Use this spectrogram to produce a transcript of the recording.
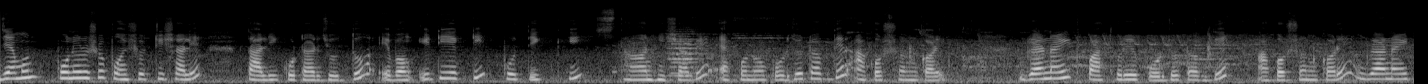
যেমন পনেরোশো পঁয়ষট্টি সালে তালিকোটার যুদ্ধ এবং এটি একটি প্রতীকী স্থান হিসাবে এখনও পর্যটকদের আকর্ষণ করে। গ্রানাইট পাথরের পর্যটকদের আকর্ষণ করে। গ্রানাইট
